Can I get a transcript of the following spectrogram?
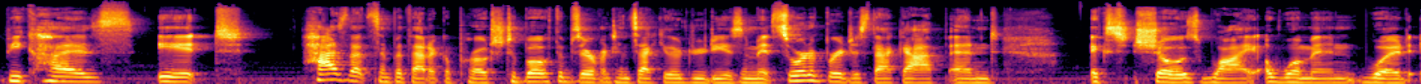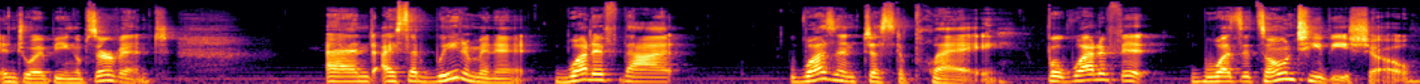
because it has that sympathetic approach to both observant and secular Judaism. It sort of bridges that gap and shows why a woman would enjoy being observant. And I said, wait a minute, what if that wasn't just a play, but what if it was its own TV show?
